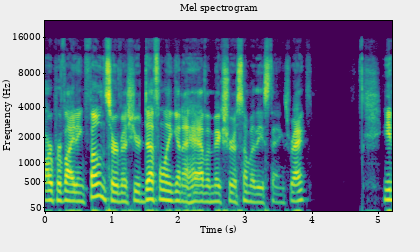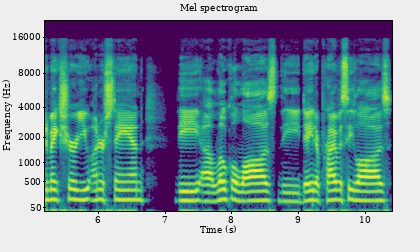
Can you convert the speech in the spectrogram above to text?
are providing phone service, you're definitely going to have a mixture of some of these things, right? You need to make sure you understand the uh, local laws, the data privacy laws,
